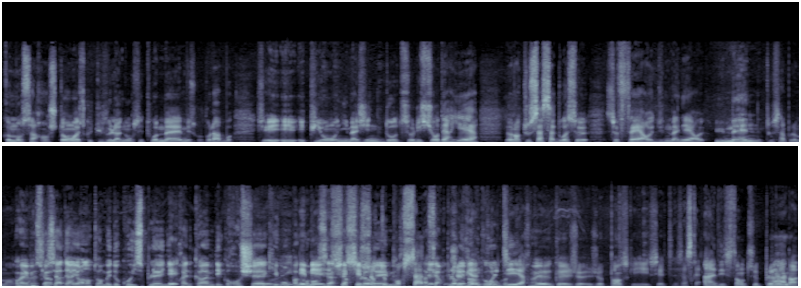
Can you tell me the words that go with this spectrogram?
Comment s'arrange-t-on? Est-ce que tu veux l'annoncer toi-même? Voilà. Bon. Et, et- et puis on imagine d'autres solutions derrière. Non, non, tout ça, ça doit se, se faire d'une manière humaine, tout simplement. Ouais, parce que ça, derrière, on entend, mais de quoi ils se plaignent? Ils Et- prennent quand même des gros chèques, ils vont Oui, pas mais- commencer mais à faire c'est pleurer. surtout pour ça, à de- faire je pleurer viens de Margot, vous le dire, Ouais. que, que je, je pense que c'est- ça serait indécent de se plaindre.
